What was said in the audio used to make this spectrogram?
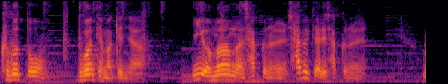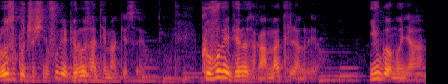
그것도 누구한테 맡겼냐. 이 어마어마한 사건을 400짜리 사건을 로스쿨 출신 후배 변호사한테 맡겼어요. 그 후배 변호사가 안 맡으려 그래요. 이유가 뭐냐?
